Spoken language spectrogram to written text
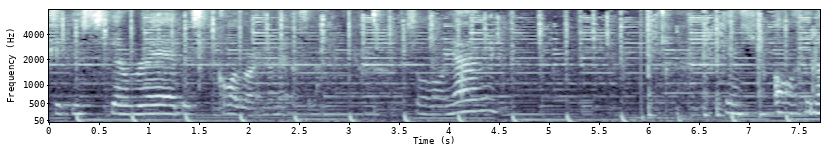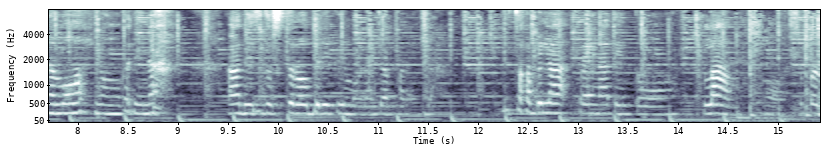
cream. It is the reddest color na meron sila. So, yan. Yung, oh, tingnan mo yung kanina. Ah, this is the strawberry cream. Oh, nandiyan pa rin siya. Dito sa kabila, try natin itong plum. Oh, super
